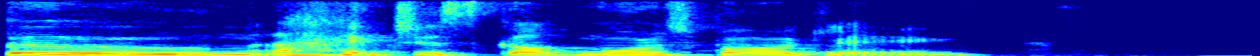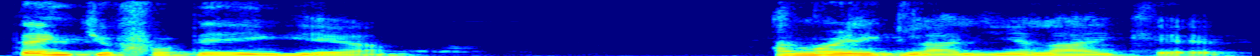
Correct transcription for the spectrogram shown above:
Boom! I just got more sparkling. Thank you for being here. I'm really glad you like it.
